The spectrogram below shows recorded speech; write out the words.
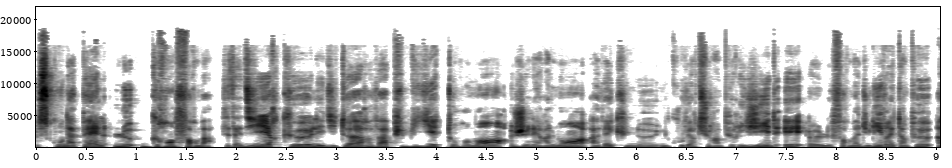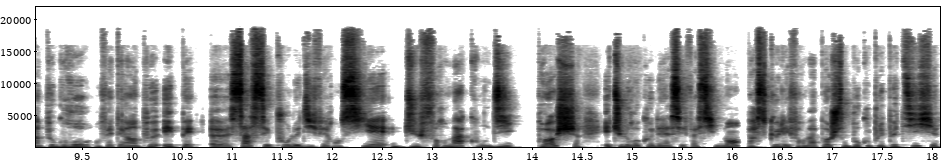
ce qu'on appelle le grand format. C'est-à-dire que l'éditeur va publier ton roman généralement avec une, couverture un peu rigide et euh, le format du livre est un peu, un peu gros en fait, et un peu épais. ça c'est pour le différencier du format qu'on dit poche et tu le reconnais assez facilement parce que les formats poche sont beaucoup plus petits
